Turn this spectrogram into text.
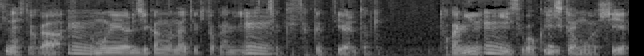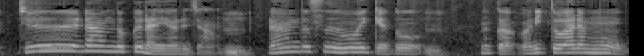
きな人が、うん。おもげやる時間がない時とかに、うん。サクサクってやる時とかに、うん。いいすごくいいと思うし。10ラウンドくらいあるじゃん、うん。ラウンド数多いけど、うん。なんか割とあれもう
